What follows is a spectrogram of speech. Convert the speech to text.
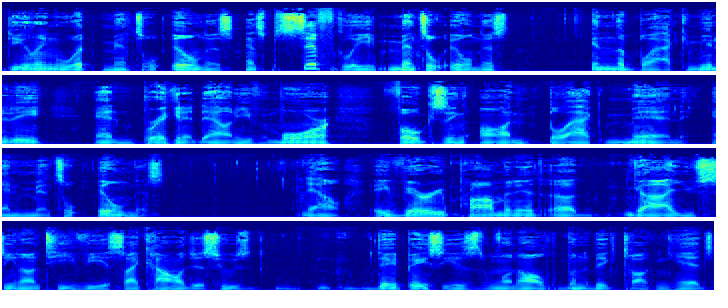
dealing with mental illness and specifically mental illness in the black community and breaking it down even more, focusing on black men and mental illness. Now, a very prominent uh, guy you've seen on TV, a psychologist who's they basically is one all one of the big talking heads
